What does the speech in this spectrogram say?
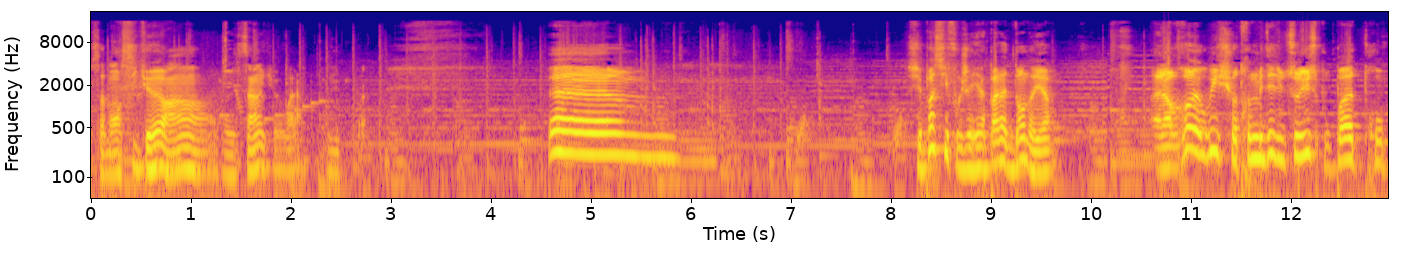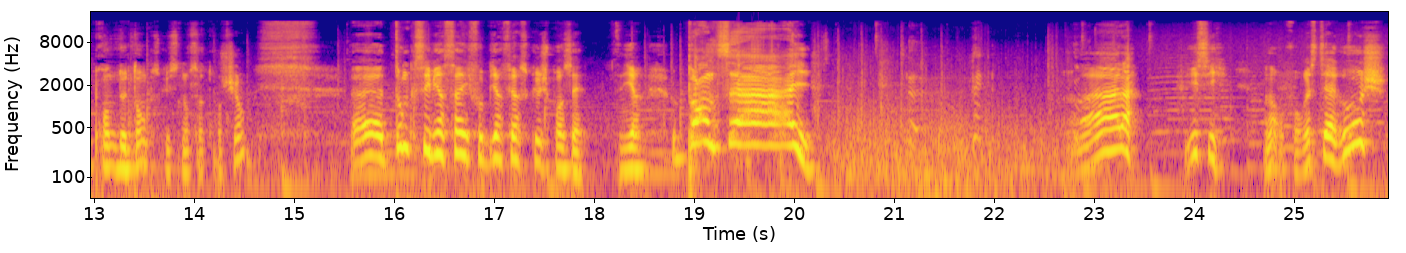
Ça va en 6 cœurs, hein. 5, voilà. Euh... Je sais pas s'il faut que j'aille pas là-dedans d'ailleurs. Alors oui, je suis en train de m'aider d'une solution pour pas trop prendre de temps parce que sinon ça trop chiant. Euh, donc c'est bien ça, il faut bien faire ce que je pensais. C'est-à-dire Banzai Voilà Ici. Non, faut rester à gauche.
